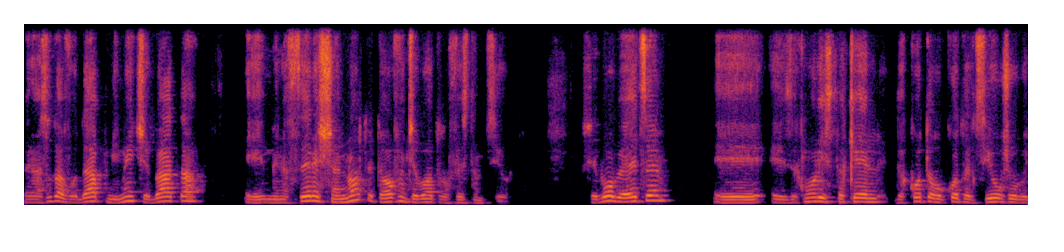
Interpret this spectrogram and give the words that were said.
ולעשות עבודה פנימית שבה אתה אה, מנסה לשנות את האופן שבו אתה תופס את המציאות. שבו בעצם אה, אה, זה כמו להסתכל דקות ארוכות על ציור שהוא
